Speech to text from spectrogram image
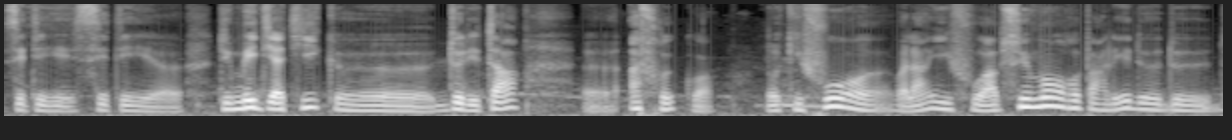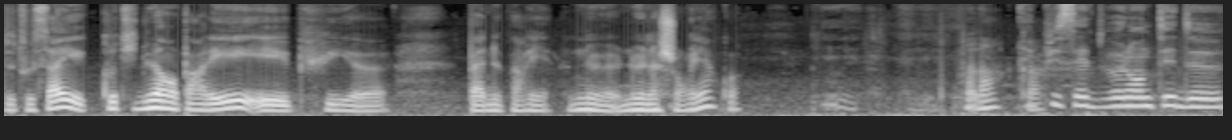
c'était du médiatique de l'État affreux quoi. Donc il faut, voilà, il faut absolument reparler de, de, de, tout ça et continuer à en parler et puis pas ne, parler, ne, ne lâchons rien. quoi. Et puis cette volonté de,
